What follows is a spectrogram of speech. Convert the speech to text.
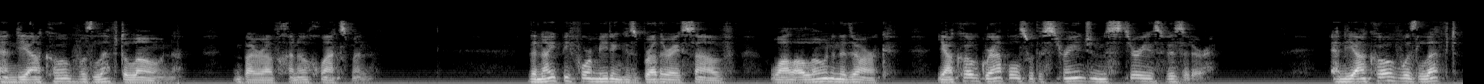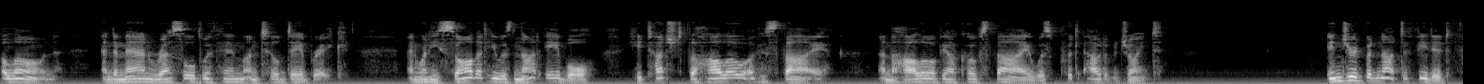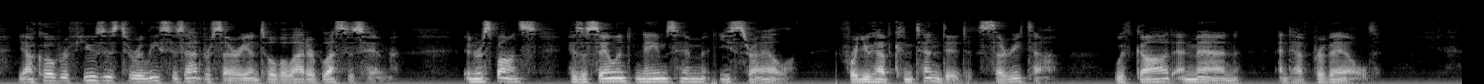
And Yaakov was left alone by Rav Chanoch Waxman. The night before meeting his brother Esav, while alone in the dark, Yaakov grapples with a strange and mysterious visitor. And Yaakov was left alone, and a man wrestled with him until daybreak. And when he saw that he was not able, he touched the hollow of his thigh, and the hollow of Yaakov's thigh was put out of joint. Injured but not defeated, Yaakov refuses to release his adversary until the latter blesses him. In response, his assailant names him Yisrael, for you have contended, Sarita, with God and man, and have prevailed.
